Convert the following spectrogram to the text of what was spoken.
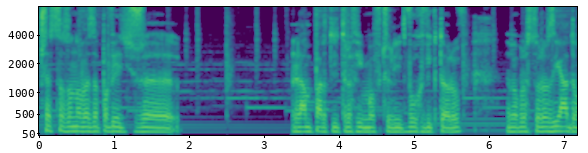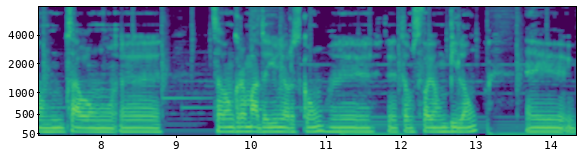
przedsezonowe zapowiedzi, że Lampard i Trofimow, czyli dwóch Wiktorów, po prostu rozjadą całą, y, całą gromadę juniorską, y, tą swoją bilą y,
